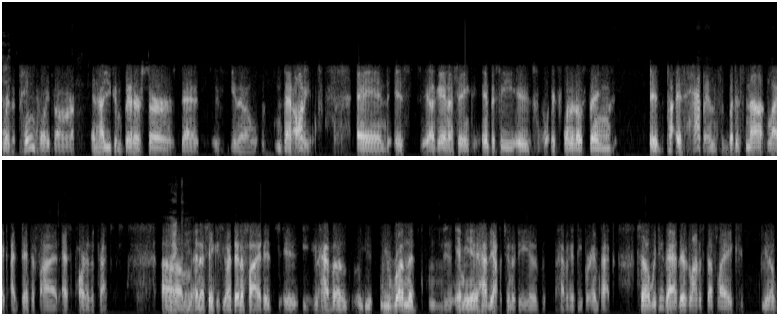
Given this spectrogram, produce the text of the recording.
where the pain points are and how you can better serve that you know that audience. And it's again, I think empathy is it's one of those things. It it happens, but it's not like identified as part of the practice. Um. And I think if you identify it, it's it, you have a you, you run the I mean you have the opportunity of having a deeper impact. So we do that. There's a lot of stuff like you know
